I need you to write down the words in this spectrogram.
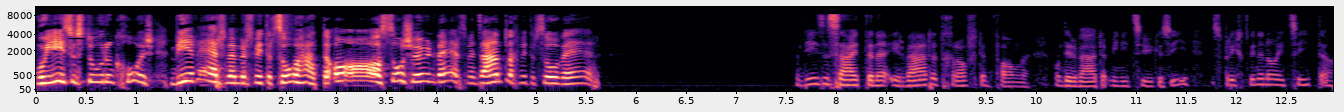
wo Jesus durchgekommen ist. Wie wär's, wenn wir es wieder so hätten? Oh, so schön wär's, wenn es endlich wieder so wäre. Und Jesus sagt ihnen, ihr werdet Kraft empfangen und ihr werdet meine Zeugen sein. Es bricht wie eine neue Zeit an.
